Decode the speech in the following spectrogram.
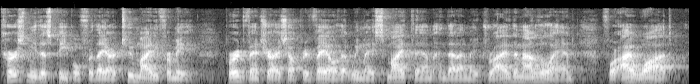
curse me this people, for they are too mighty for me. Peradventure I shall prevail, that we may smite them, and that I may drive them out of the land. For I wot,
